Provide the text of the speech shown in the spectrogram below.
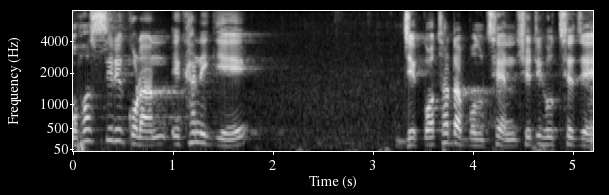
মুফাসসিরি কোরআন এখানে গিয়ে যে কথাটা বলছেন, সেটি হচ্ছে যে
